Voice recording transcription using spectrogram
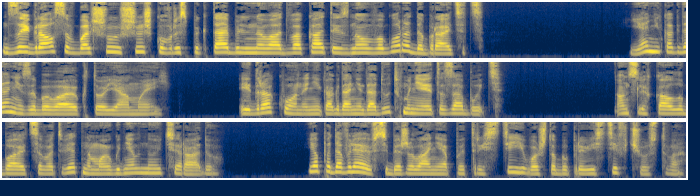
Заигрался в большую шишку в респектабельного адвоката из нового города, братец? Я никогда не забываю, кто я, Мэй. И драконы никогда не дадут мне это забыть. Он слегка улыбается в ответ на мою гневную тираду. Я подавляю в себе желание потрясти его, чтобы привести в чувство.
